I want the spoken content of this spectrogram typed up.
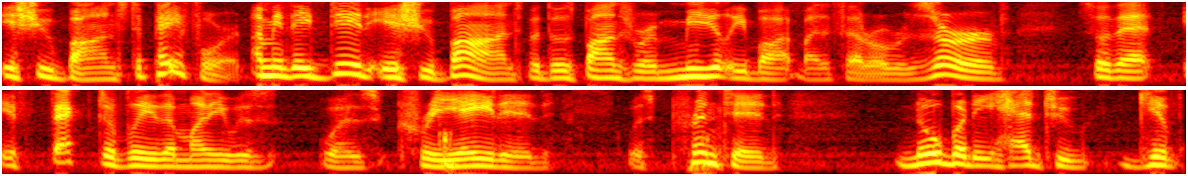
issue bonds to pay for it. I mean, they did issue bonds, but those bonds were immediately bought by the Federal Reserve, so that effectively the money was was created, was printed. Nobody had to give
